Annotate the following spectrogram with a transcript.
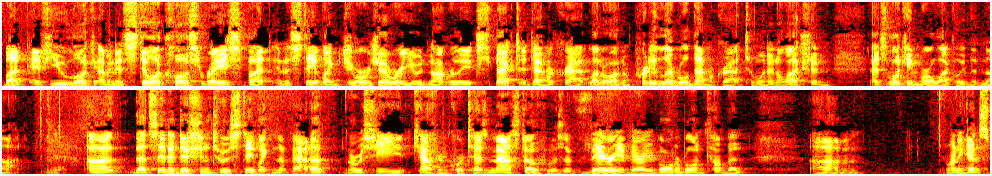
but if you look, I mean, it's still a close race, but in a state like Georgia, where you would not really expect a Democrat, let alone a pretty liberal Democrat, to win an election, it's looking more likely than not. Yeah. Uh, that's in addition to a state like Nevada, where we see Catherine Cortez Masto, who is a very, very vulnerable incumbent, um, run against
